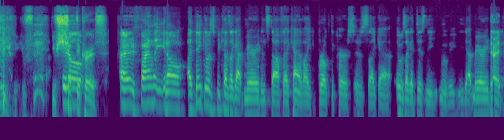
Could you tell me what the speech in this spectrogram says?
you're you've you've You shook the curse. I finally, you know, I think it was because I got married and stuff that I kind of like broke the curse. It was like a, it was like a Disney movie. You got married. Right.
